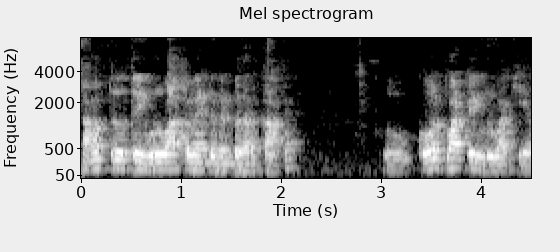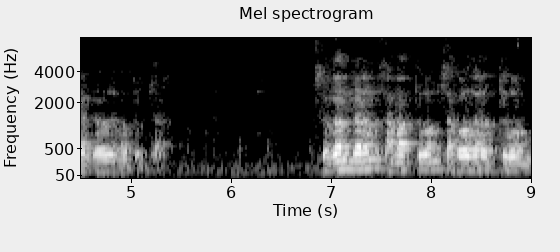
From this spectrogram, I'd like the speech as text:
சமத்துவத்தை உருவாக்க வேண்டும் என்பதற்காக ஒரு கோட்பாட்டை உருவாக்கியவர் கௌதம புத்தர். சுதந்திரம் சமத்துவம் சகோதரத்துவம்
